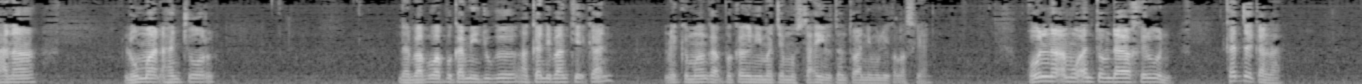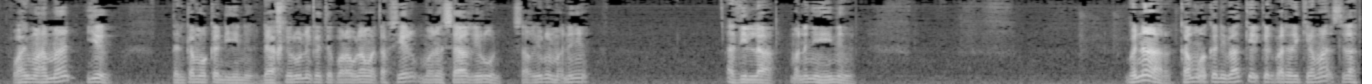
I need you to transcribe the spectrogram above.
tanah, lumat, hancur dan bapa-bapa kami juga akan dibangkitkan? Mereka menganggap perkara ini macam mustahil tuan-tuan dimuliakan Allah sekalian. Qul na'am antum dakhirun. Katakanlah wahai Muhammad, ya dan kamu akan dihina. Dakhirun kata para ulama tafsir mana saghirun. Saghirun maknanya azilla, maknanya hina. Benar, kamu akan dibangkitkan pada hari kiamat setelah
